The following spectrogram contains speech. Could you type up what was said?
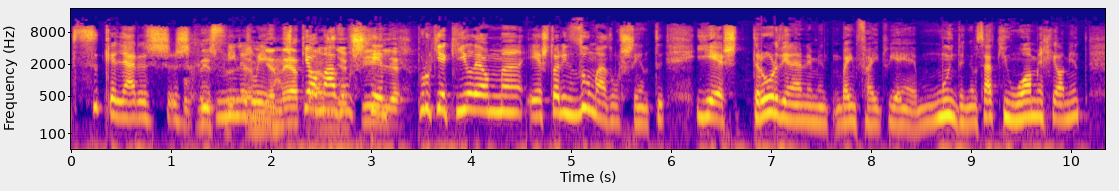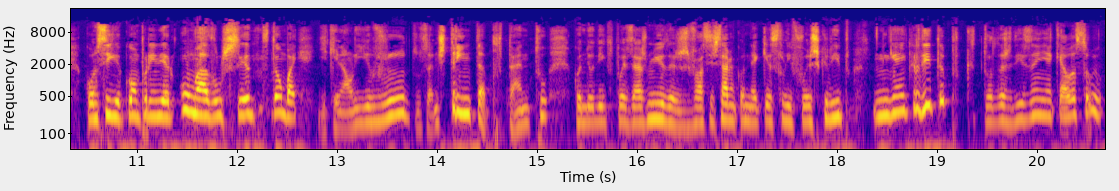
se calhar as, as- meninas leem mais, porque é uma adolescente, filha. porque aquilo é, uma, é a história de uma adolescente e é extraordinariamente bem feito e é muito engraçado que um homem realmente consiga compreender uma adolescente tão bem. E aqui é um livro dos anos 30, portanto, quando eu digo depois às miúdas, vocês sabem quando é que esse livro foi escrito, ninguém acredita, porque todas dizem aquela sou eu.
